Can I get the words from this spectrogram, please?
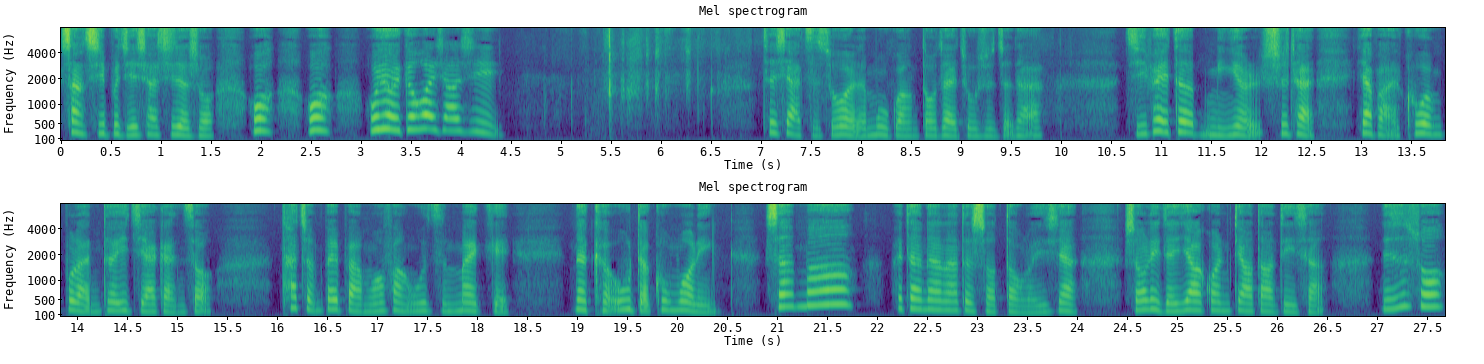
上气不接下气的说：“我我我有一个坏消息。”这下子，所有人的目光都在注视着他。吉佩特米尔斯坦要把库恩布兰特一家赶走。他准备把模仿屋子卖给那可恶的库莫林。什么？佩特娜拉的手抖了一下，手里的药罐掉到地上。你是说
